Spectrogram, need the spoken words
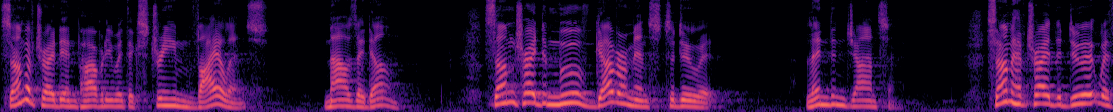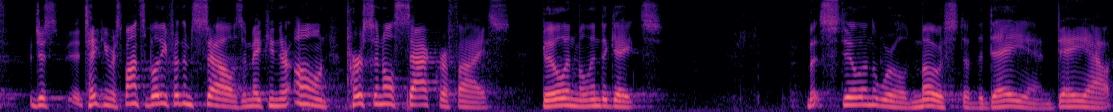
Some have tried to end poverty with extreme violence, Mao Zedong. Some tried to move governments to do it, Lyndon Johnson. Some have tried to do it with just taking responsibility for themselves and making their own personal sacrifice. Bill and Melinda Gates. But still in the world, most of the day in, day out,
